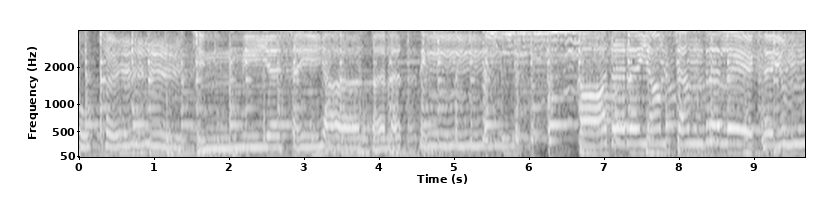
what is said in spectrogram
പിച്ചകപ്പൂക്കൾ ചിന്നിയ ശയ്യാതലത്തിൽ. കാതരയാം ചന്ദ്രലേഖയും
